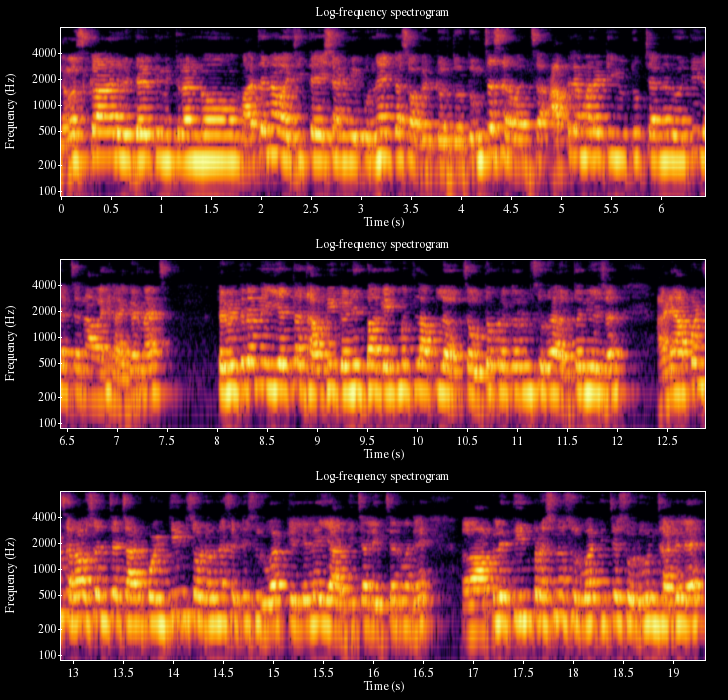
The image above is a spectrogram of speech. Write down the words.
नमस्कार विद्यार्थी मित्रांनो. माझं नाव अजितेश आणि मी पुन्हा एकदा स्वागत करतो तुमचं सर्वांचं आपल्या मराठी युट्यूब चॅनलवरती ज्याचं नाव आहे रायगड मॅथ्स तर मित्रांनो इयत्ता दहावी गणित भाग एक मधलं आपलं चौथं प्रकरण सुरू आहे अर्थनियोजन. आणि आपण सराव संच चार पॉईंट तीन सोडवण्यासाठी सुरुवात केलेली आहे या आधीच्या लेक्चरमध्ये आपले तीन प्रश्न सुरुवातीचे सोडवून झालेले आहेत.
